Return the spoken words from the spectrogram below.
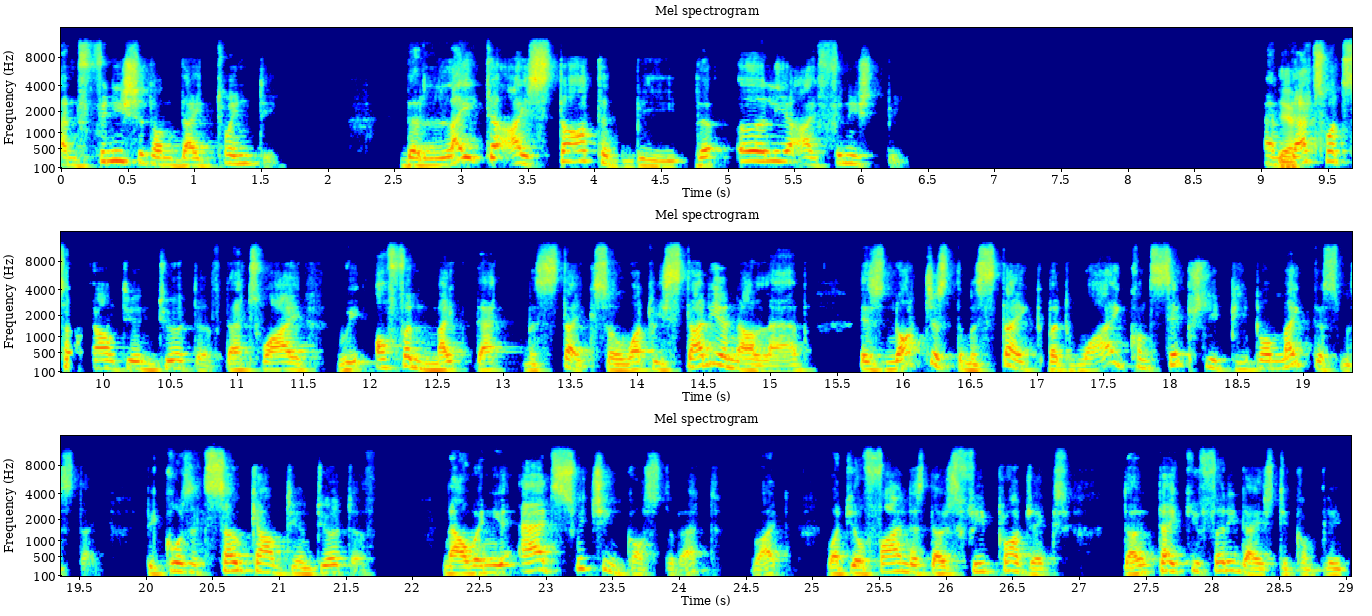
and finish it on day 20. The later I started B, the earlier I finished B. And yeah. that's what's so counterintuitive. That's why we often make that mistake. So, what we study in our lab is not just the mistake, but why conceptually people make this mistake because it's so counterintuitive. Now, when you add switching costs to that, right, what you'll find is those free projects don't take you 30 days to complete.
